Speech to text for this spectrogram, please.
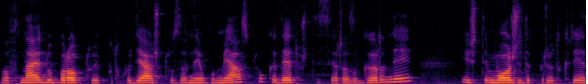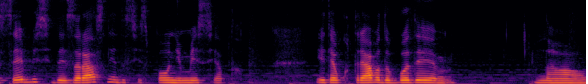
в най-доброто и подходящо за него място, където ще се разгърне и ще може да приоткрие себе си, да израсне и да си изпълни мисията. И ако трябва да бъде на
